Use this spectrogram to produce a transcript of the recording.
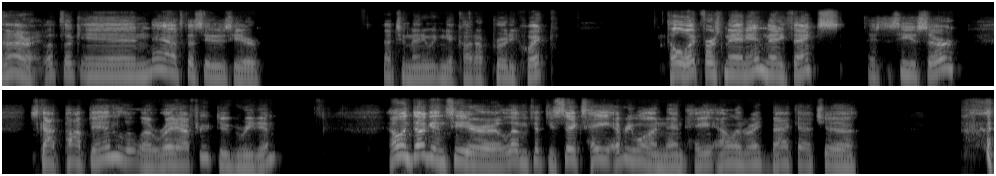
All right, let's look in. Now let's go see who's here. Not too many. We can get caught up pretty quick. Tullowit, first man in. Many thanks. Nice to see you, sir. Scott popped in little uh, right after to greet him. Ellen Duggan's here, 1156. Hey, everyone. And hey, Alan, right back at you. we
